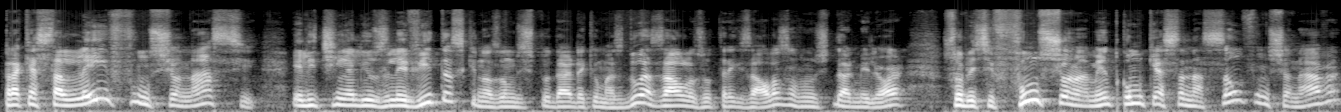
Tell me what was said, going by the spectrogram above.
Para que essa lei funcionasse, ele tinha ali os levitas, que nós vamos estudar daqui umas duas aulas ou três aulas, nós vamos estudar melhor sobre esse funcionamento, como que essa nação funcionava.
